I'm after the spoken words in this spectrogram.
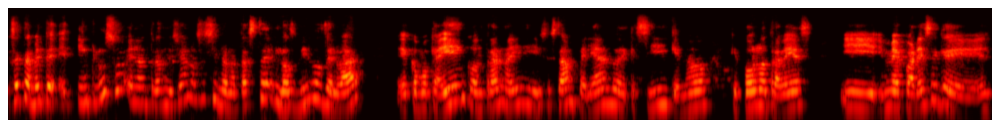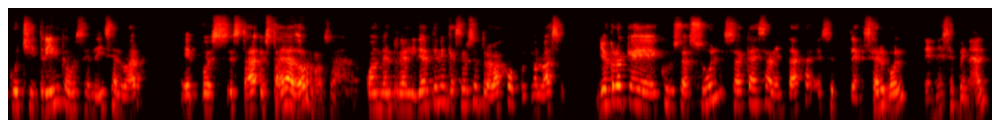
Exactamente, e, incluso en la transmisión, no sé si lo notaste, los vivos del VAR, eh, como que ahí encontraron ahí se estaban peleando de que sí, que no, que ponlo otra vez. Y me parece que el cuchitril, como se le dice al bar, eh, pues está, está de adorno. O sea, cuando en realidad tienen que hacer su trabajo, pues no lo hace. Yo creo que Cruz Azul saca esa ventaja, ese tercer gol en ese penal.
